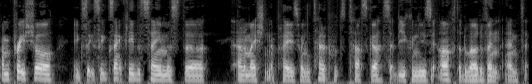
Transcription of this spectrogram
I'm pretty sure it's, it's exactly the same as the animation that plays when you teleport to Tuska, except you can use it after the world event and to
